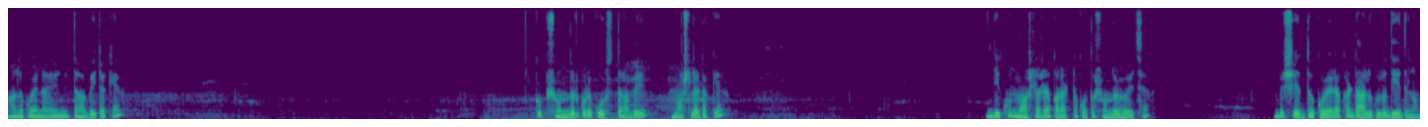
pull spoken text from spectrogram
ভালো করে নাড়িয়ে নিতে হবে এটাকে। খুব সুন্দর করে কষতে হবে মশলাটাকে। দেখুন মশলাটার কালারটা কত সুন্দর হয়েছে। বেশ সেদ্ধ করে রাখা ডালগুলো দিয়ে দিলাম।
